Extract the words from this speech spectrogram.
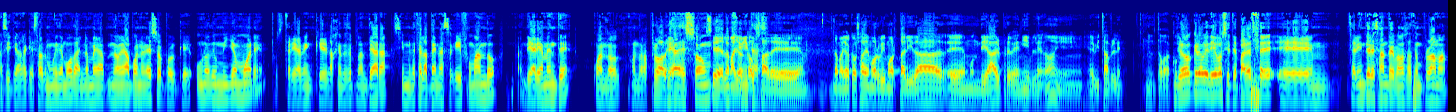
Así que ahora que está muy de moda, y no me, voy a- no me voy a poner eso porque uno de un millón muere, pues estaría bien que la gente se planteara si merece la pena seguir fumando diariamente cuando, cuando las probabilidades son. Sí, es la mayor infinitas. causa de la mayor causa de morbimortalidad eh, mundial prevenible, ¿no? Y evitable el tabaco. Yo creo que, Diego, si te parece, eh, sería interesante que vamos a hacer un programa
